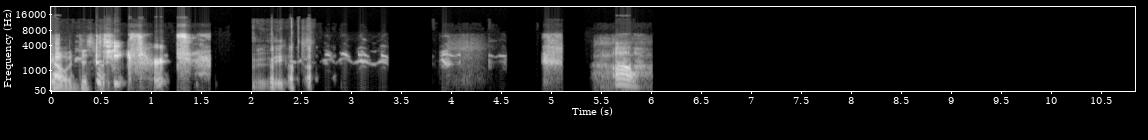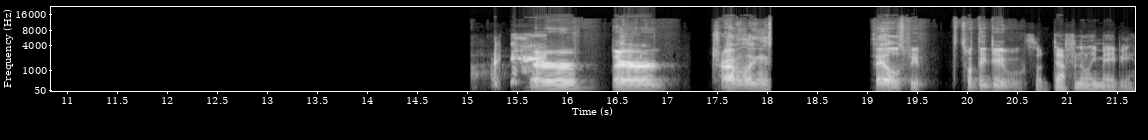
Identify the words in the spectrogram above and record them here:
How would this? Cheeks hurt. Oh. They're they're traveling salespeople. That's what they do. So definitely maybe.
